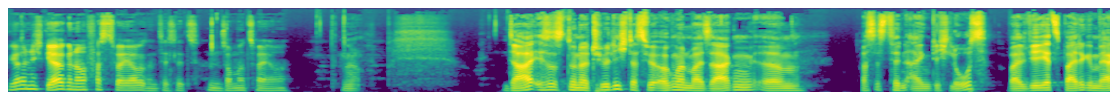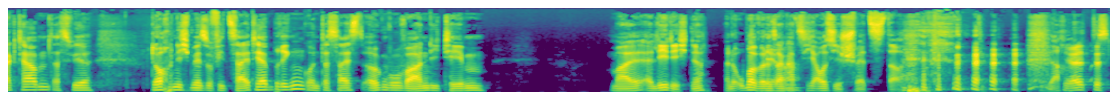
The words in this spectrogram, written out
ja, nicht, ja, genau, fast zwei Jahre sind das jetzt. Im Sommer zwei Jahre. Ja. Da ist es nur natürlich, dass wir irgendwann mal sagen, ähm, was ist denn eigentlich los? Weil wir jetzt beide gemerkt haben, dass wir doch nicht mehr so viel Zeit herbringen. Und das heißt, irgendwo waren die Themen mal erledigt. Ne? Meine Oma würde ja. sagen, hat sich ausgeschwätzt da. ja, das,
